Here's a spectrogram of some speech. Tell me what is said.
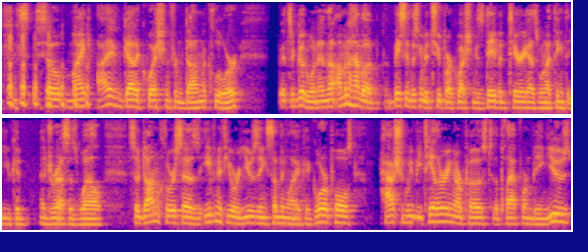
so, Mike, I've got a question from Don McClure. It's a good one, and I'm going to have a basically there's going to be a two part question because David Terry has one I think that you could address as well. So Don McClure says, even if you are using something like Agorapulse, how should we be tailoring our post to the platform being used?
